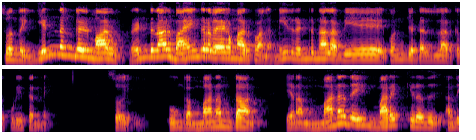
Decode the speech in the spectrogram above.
ஸோ அந்த எண்ணங்கள் மாறும். ரெண்டு நாள் பயங்கர வேகமாக இருப்பாங்க. மீதி ரெண்டு நாள் அப்படியே கொஞ்சம் டல்லாக இருக்கக்கூடிய தன்மை. ஸோ உங்கள் மனம்தான். ஏன்னா மனதை மறைக்கிறது அந்த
